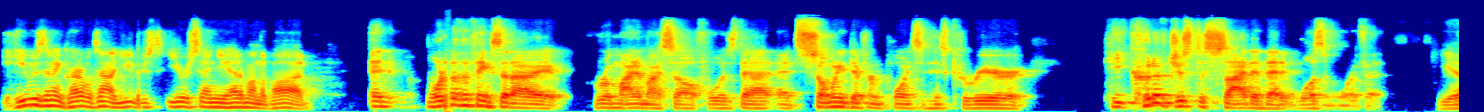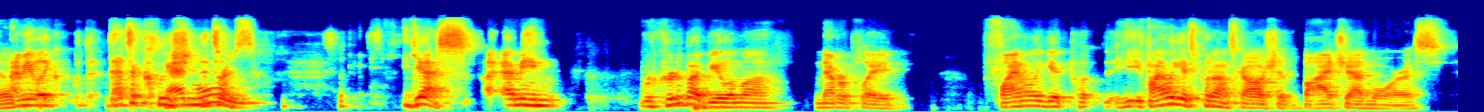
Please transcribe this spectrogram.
he was an incredible talent. You just you were saying you had him on the pod. And one of the things that I reminded myself was that at so many different points in his career, he could have just decided that it wasn't worth it. Yeah. I mean, like that's a cliche. That's a, yes. I mean, recruited by Bielema, never played, finally get put he finally gets put on scholarship by Chad Morris,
